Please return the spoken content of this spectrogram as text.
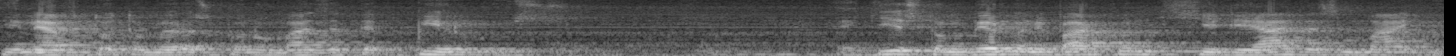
Είναι αυτό το μέρος που ονομάζεται πύργος. Εκεί στον πύργο υπάρχουν χιλιάδες μάγοι.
